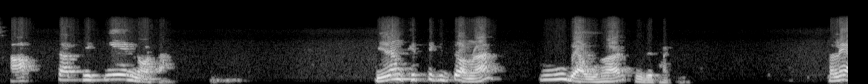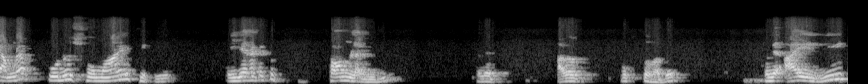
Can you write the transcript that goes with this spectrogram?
সাতটা থেকে নটা। এরকম ক্ষেত্রে কিন্তু আমরা টু ব্যবহার করে থাকি। তাহলে আমরা কোনো সময় থেকে এই জায়গাটা একটু কম লাগিয়ে দিই। তাহলে আরও পোক্ত হবে। তাহলে I read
